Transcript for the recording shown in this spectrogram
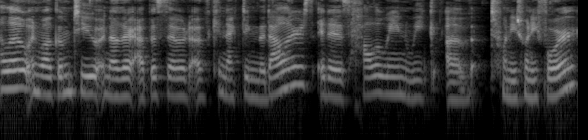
Hello, and welcome to another episode of Connecting the Dollars. It is Halloween week of 2024,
